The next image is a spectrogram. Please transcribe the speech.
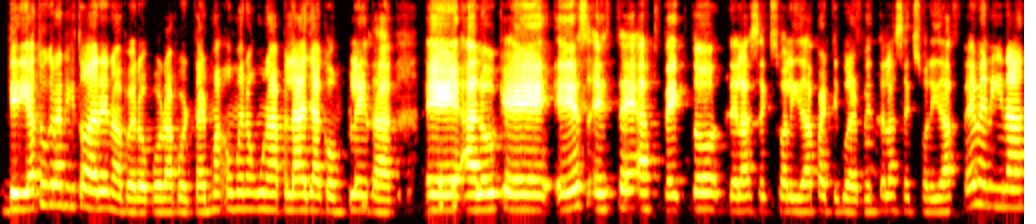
diría tu granito de arena, pero por aportar más o menos una playa completa eh, a lo que es este aspecto de la sexualidad, particularmente la sexualidad femenina,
